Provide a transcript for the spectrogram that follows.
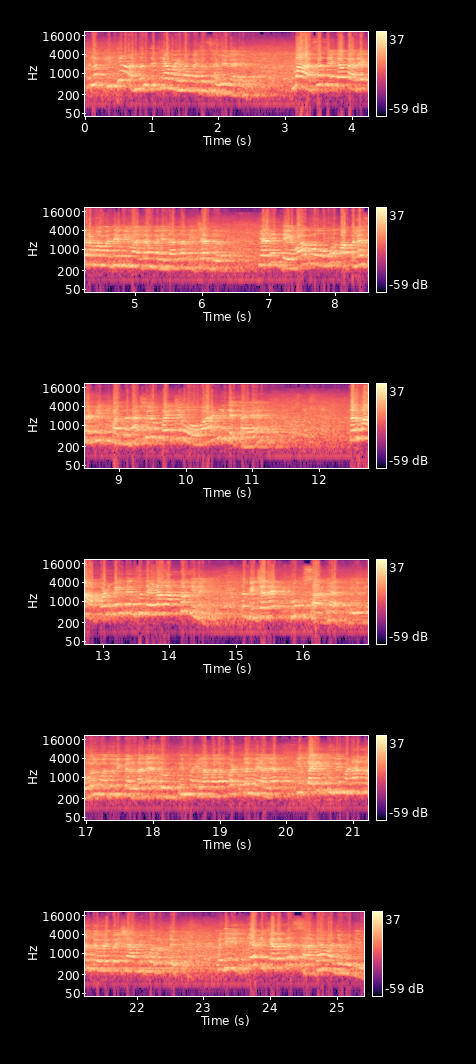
म्हटलं किती आनंदित ह्या महिला माझ्या झालेल्या आहेत. मग असंच एका कार्यक्रमामध्ये मी माझ्या महिलांना विचारलं की अरे देवा भाऊ आपल्यासाठी पंधराशे रुपयाची ओवाळणी देत आहेत तर मग आपण काही त्यांचं देणं लागतो की नाही? तर बिचाऱ्या खूप साध्या म्हणजे मोलमजुरी करणाऱ्या दोन तीन महिला मला पटकन मिळाल्या की ताई तुम्ही म्हणाल ना तेवढे पैसे आम्ही परत देतो. म्हणजे इतक्या विचारा त्या साध्या माझ्या वडील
